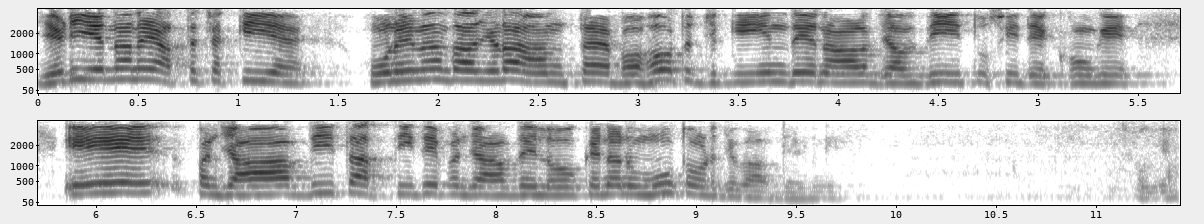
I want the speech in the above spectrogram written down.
ਜਿਹੜੀ ਇਹਨਾਂ ਨੇ ਅੱਤ ਚੱਕੀ ਹੈ, ਹੁਣ ਇਹਨਾਂ ਦਾ ਜਿਹੜਾ ਅੰਤ ਹੈ, ਬਹੁਤ ਯਕੀਨ ਦੇ ਨਾਲ ਜਲਦੀ ਤੁਸੀਂ ਦੇਖੋਗੇ, ਇਹ ਪੰਜਾਬ ਦੀ ਧਰਤੀ ਤੇ ਪੰਜਾਬ ਦੇ ਲੋਕ ਇਹਨਾਂ ਨੂੰ ਮੂੰਹ ਤੋੜ ਜਵਾਬ ਦੇਣਗੇ। ਹੋ ਗਿਆ?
